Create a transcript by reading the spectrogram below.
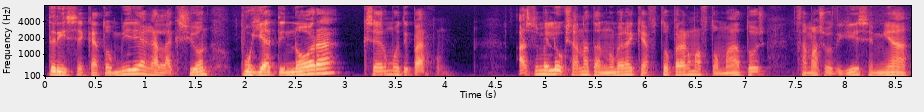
τρισεκατομμύρια γαλαξιών που για την ώρα ξέρουμε ότι υπάρχουν. Α δούμε λίγο ξανά τα νούμερα και αυτό το πράγμα αυτομάτως θα μας οδηγήσει σε μια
